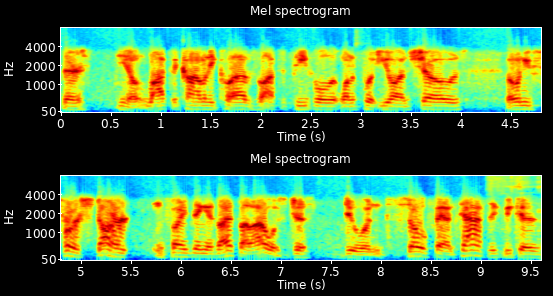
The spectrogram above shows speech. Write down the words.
there's you know lots of comedy clubs, lots of people that want to put you on shows. But when you first start, the funny thing is, I thought I was just doing so fantastic because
